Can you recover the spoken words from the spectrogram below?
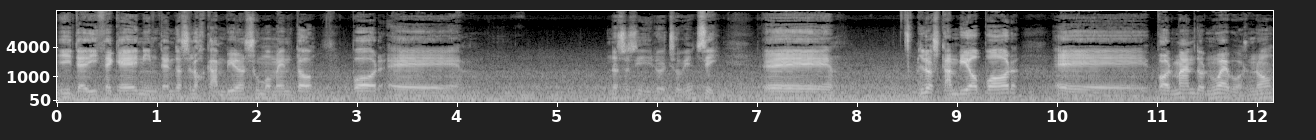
y te dice que Nintendo se los cambió en su momento por... Eh, no sé si lo he hecho bien, sí. Eh, los cambió por eh, por mandos nuevos, ¿no?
